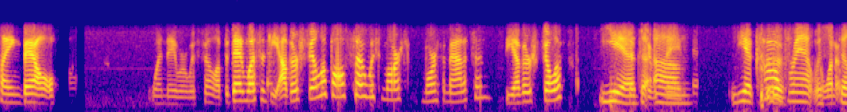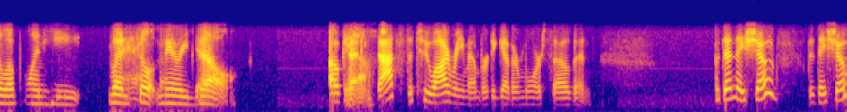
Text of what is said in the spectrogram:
playing Belle when they were with philip but then wasn't the other philip also with martha martha madison the other philip Yeah, Can't the of um, yeah, Kyle Ugh, Brandt was the one that- Philip when he when Yeah. Philip married Yeah. Belle. okay Yeah. that's the two i remember together more so than but then they showed did they show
